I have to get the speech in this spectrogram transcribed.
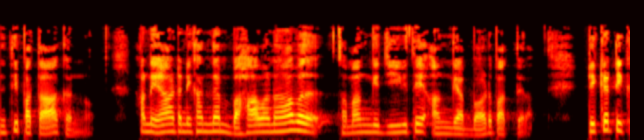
නිතිපතා කරනවා. අන්න එයාට නිකන් දැන් භාවනාව තමන්ගේ ජීවිතයේ අංගයක් බවට පත් වෙලා. ටික ටික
